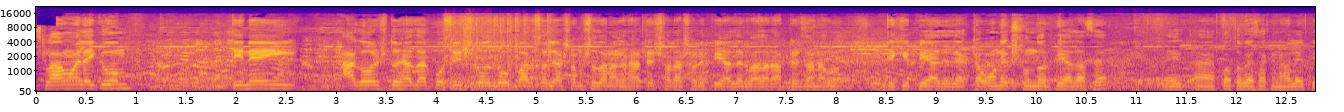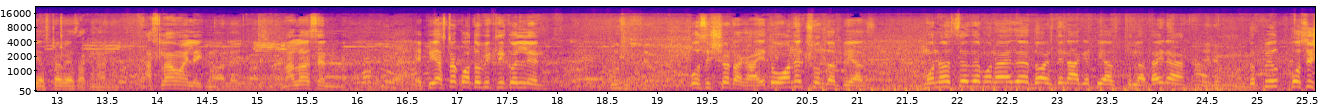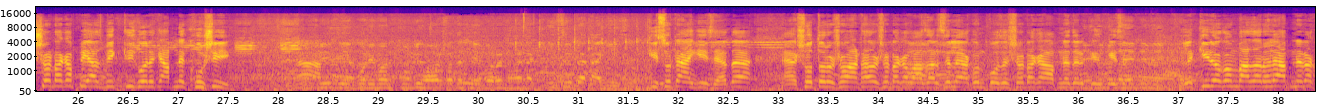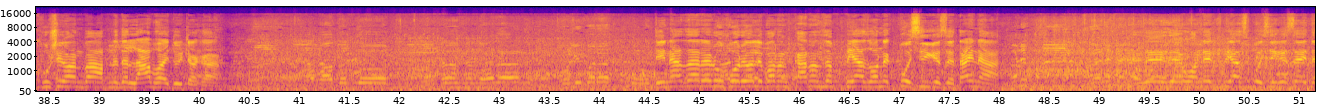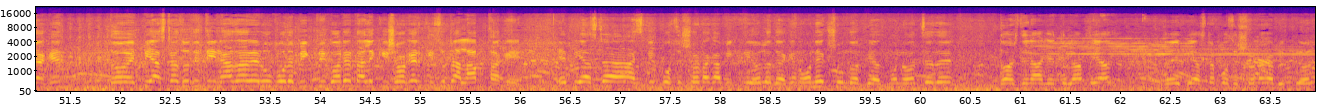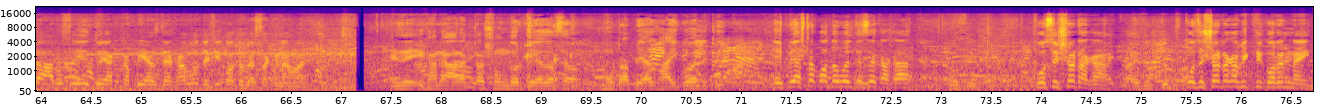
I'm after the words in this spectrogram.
আসসালামু আলাইকুম। তিনই আগস্ট দুই হাজার পঁচিশ রোজ রোববার চলে আসলাম সুজানগর হাটের সরাসরি পেঁয়াজের বাজার আপডেট জানাব। দেখি পেঁয়াজের একটা অনেক সুন্দর পেঁয়াজ আছে। কত বেচা কেনা হলে? এই পেঁয়াজটা বেচা কেনা হলে? আসসালামু আলাইকুম। ভালো আছেন? এই পেঁয়াজটা কত বিক্রি করলেন? পঁচিশশো টাকা। এ তো অনেক সুন্দর পেঁয়াজ। মনে হচ্ছে যে মনে হয় যে দশ দিন আগে পেঁয়াজ তোলা তাই না? তো পঁচিশশো টাকা পেঁয়াজ বিক্রি করে কি আপনি খুশি? যে পরিমাণ খুবই হওয়ার কথা সেই পরিমাণ হয় না কিছুটা এগিয়েছে এটা সতেরোশো আঠারোশো টাকা বাজার ছিল এখন পঁচিশশো টাকা আপনাদের তাহলে কীরকম বাজার হলে আপনারা খুশি হন বা আপনাদের লাভ হয় দুই টাকা? আপাতত তিন হাজারের উপরে হলে কারণ যে পেঁয়াজ অনেক পচি গেছে তাই না? যে- অনেক পেঁয়াজ পচে গেছে, এই দেখেন। তো এই পেঁয়াজটা যদি তিন হাজারের উপরে বিক্রি করে, তাহলে কৃষকের কিছুটা লাভ থাকে। এই পেঁয়াজটা আজকে পঁচিশশো টাকা বিক্রি হলো। দেখেন, অনেক সুন্দর পেঁয়াজ। মনে হচ্ছে যে দশ দিন আগে তোলা পেঁয়াজ। তো এই পেঁয়াজটা পঁচিশশো টাকা বিক্রি হলো। আরও পেঁয়াজ দুই একটা পেঁয়াজ দেখাবো, দেখি কত বেচা কেনা হয়। এই যে এখানে আর একটা সুন্দর পেঁয়াজ আছে, মোটা পেঁয়াজ হাই কোয়ালিটি এই পেঁয়াজটা কত বলতেছে কাকা? পঁচিশশো টাকা। পঁচিশশো টাকা বিক্রি করেন নাই।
